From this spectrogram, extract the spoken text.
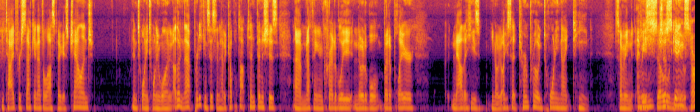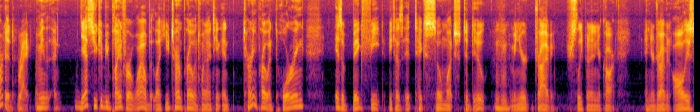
He tied for second at the Las Vegas Challenge in 2021. And other than that, pretty consistent. Had a couple top 10 finishes. Um, nothing incredibly notable, but a player now that he's, you know, like I said, turned pro in 2019. So, I mean, I mean, he's, so just getting started. Right. I mean, uh, yes, you could be playing for a while, but like you turned pro in 2019, and turning pro and touring is a big feat because it takes so much to do. Mm-hmm. I mean, you're driving, you're sleeping in your car, and you're driving all these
